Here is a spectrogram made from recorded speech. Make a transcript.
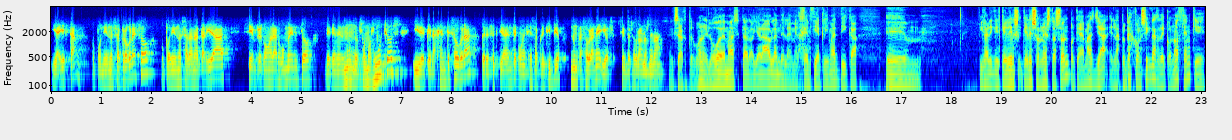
y ahí están, oponiéndose al progreso, oponiéndose a la natalidad, siempre con el argumento de que en el mundo somos muchos y de que la gente sobra, pero efectivamente, como decías al principio, nunca sobran ellos, siempre sobran los demás. Exacto. Bueno, y luego además, claro, y ahora hablan de la emergencia climática. Eh, fíjate que, deshonestos son, porque además ya en las propias consignas reconocen que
